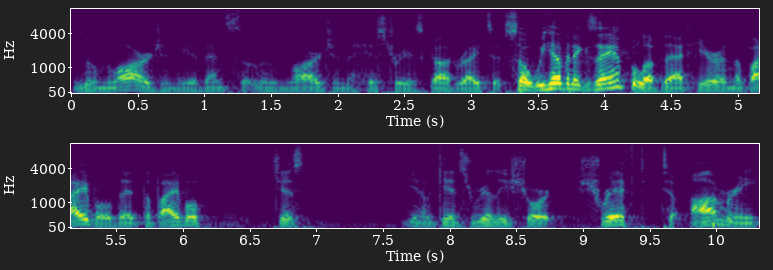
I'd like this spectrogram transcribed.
loom large and the events that loom large in the history as God writes it. So we have an example of that here in the Bible that the Bible just you know gives really short shrift to Omri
